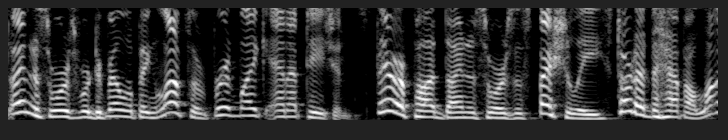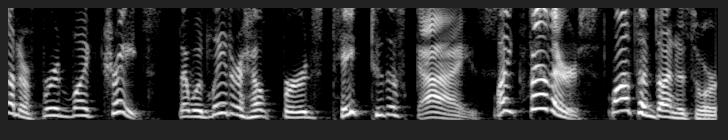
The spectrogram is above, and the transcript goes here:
dinosaurs were developing lots of bird like adaptations. Theropod dinosaurs, especially, started to have a lot of bird like traits that would later help birds take to the skies. Like feathers! Lots of dinosaurs,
